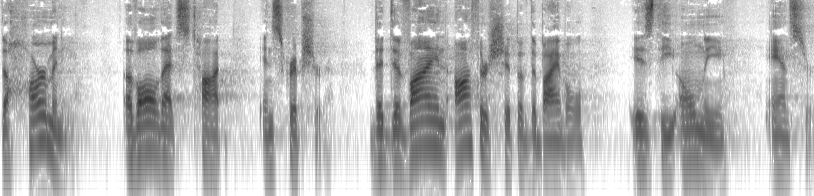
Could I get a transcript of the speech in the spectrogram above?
the harmony of all that's taught in scripture. The divine authorship of the Bible is the only answer.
